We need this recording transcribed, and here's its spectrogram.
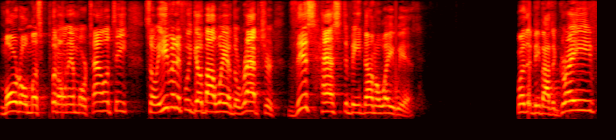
mortal must put on immortality. So even if we go by way of the rapture this has to be done away with. Whether it be by the grave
